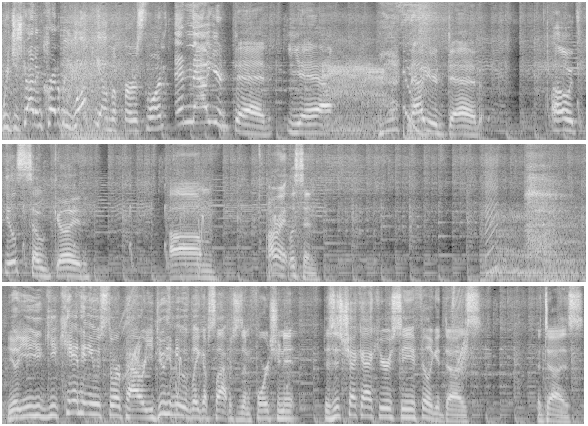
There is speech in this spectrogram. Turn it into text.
We just got incredibly lucky on the first one, and now you're dead. Yeah. Now you're dead. Oh, it feels so good. Um, all right, listen. You, you, you can't hit me with store power. You do hit me with wake up slap, which is unfortunate. Does this check accuracy? I feel like it does. It does.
